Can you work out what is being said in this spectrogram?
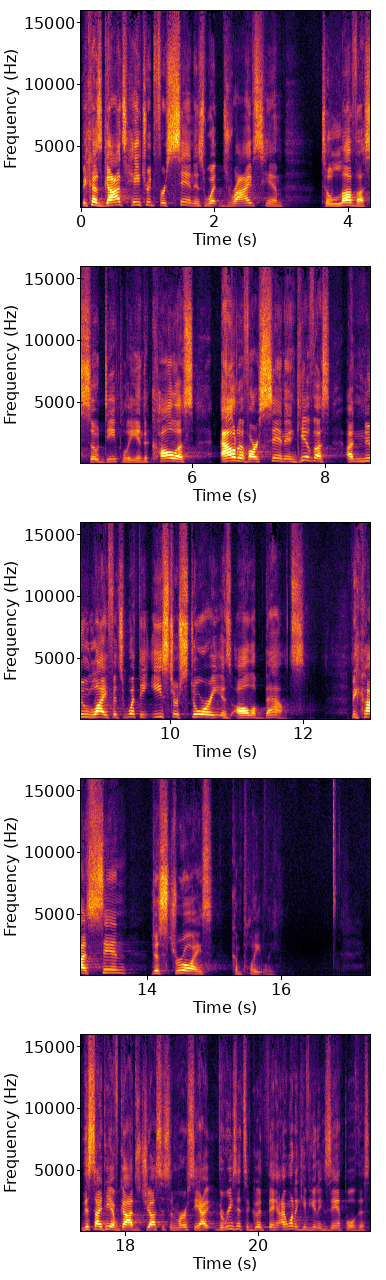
Because God's hatred for sin is what drives him to love us so deeply and to call us out of our sin and give us a new life. It's what the Easter story is all about. Because sin destroys completely. This idea of God's justice and mercy, I, the reason it's a good thing, I want to give you an example of this.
